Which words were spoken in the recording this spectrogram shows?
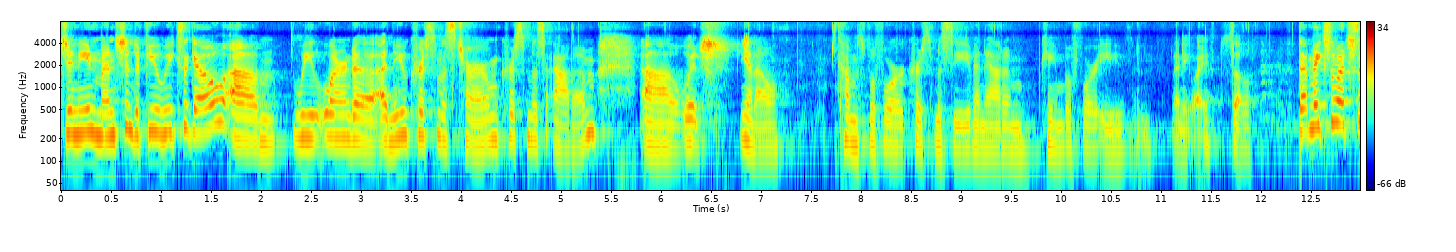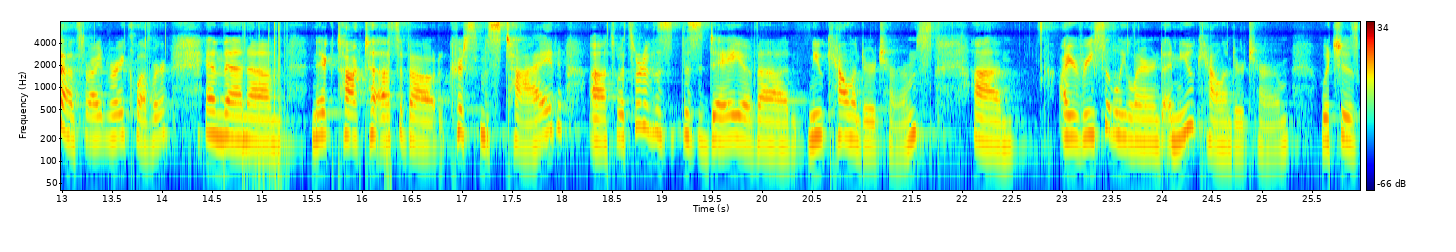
Janine mentioned a few weeks ago, um, we learned a, a, new Christmas term, Christmas Adam, uh, which, you know, comes before Christmas Eve, and Adam came before Eve. And anyway, so that makes so much sense, right? Very clever. And then um, Nick talked to us about Christmas Tide. Uh, so it's sort of this, this day of uh, new calendar terms. Um, I recently learned a new calendar term, which is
